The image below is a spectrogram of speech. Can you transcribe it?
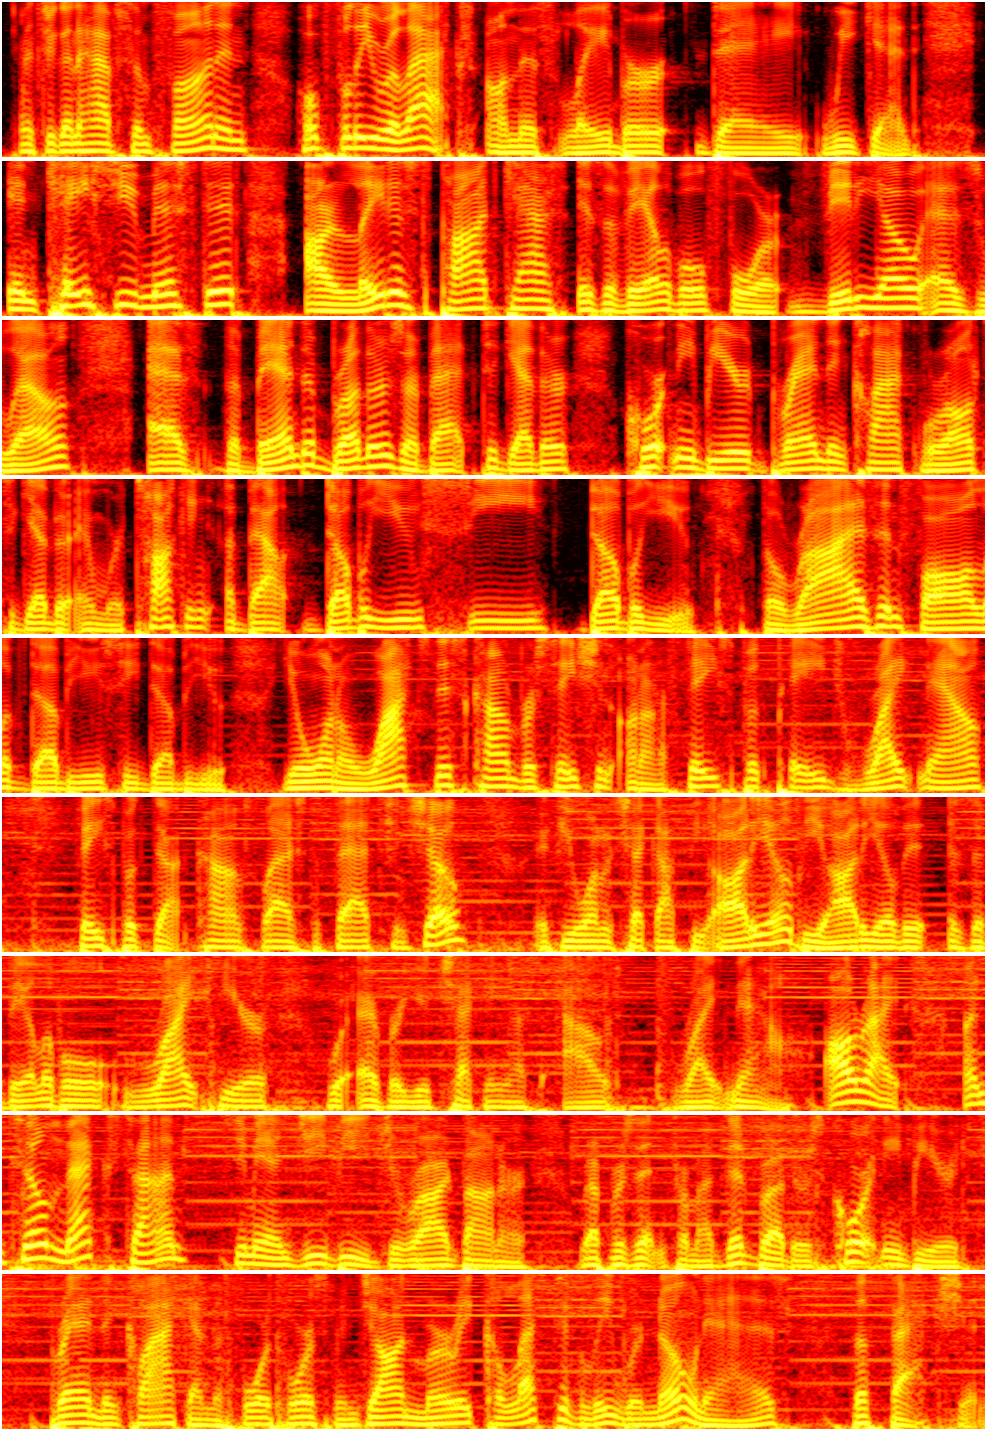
That you're going to have some fun and hopefully relax on this Labor Day weekend. In case you missed it, our latest podcast is available for video as well as the Band of Brothers are back together. Courtney Beard, Brandon Clack, we're all together and we're talking about WC W, the rise and fall of WCW. You'll want to watch this conversation on our Facebook page right now, facebook.com slash the faction show. If you want to check out the audio, the audio of it is available right here wherever you're checking us out right now. All right, until next time, see man GB Gerard Bonner, representing for my good brothers Courtney Beard, Brandon Clack, and the fourth horseman John Murray. Collectively, we're known as the faction.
